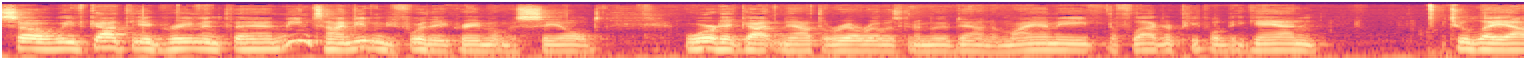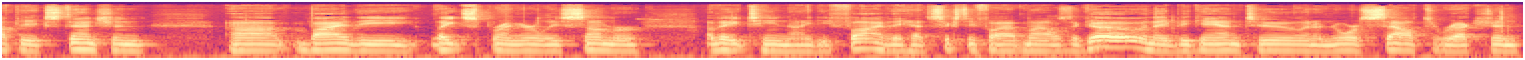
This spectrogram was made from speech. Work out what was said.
So we've got the agreement then. Meantime, even before the agreement was sealed, word had gotten out the railroad was going to move down to Miami. The Flagler people began to lay out the extension uh, by the late spring, early summer of 1895. They had 65 miles to go, and they began to, in a north south direction,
